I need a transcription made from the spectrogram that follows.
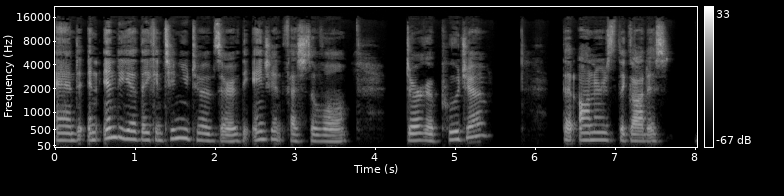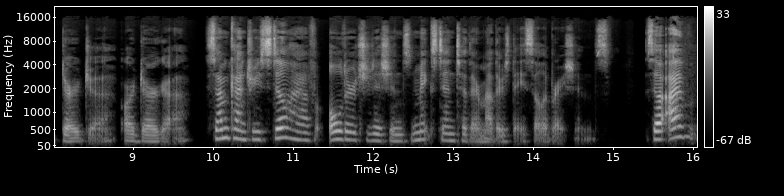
And in India, they continue to observe the ancient festival Durga Puja that honors the goddess Durga or Durga. Some countries still have older traditions mixed into their Mother's Day celebrations. So I've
